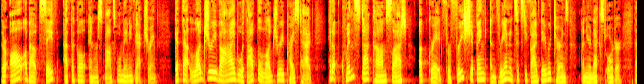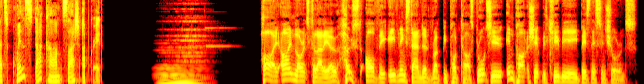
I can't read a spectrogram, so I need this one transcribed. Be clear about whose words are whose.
Speaker 1: They're all about safe, ethical, and responsible manufacturing. Get that luxury vibe without the luxury price tag. Hit up quince.com slash upgrade for free shipping and 365 day returns on your next order. That's quince.com slash upgrade.
Speaker 2: Hi, I'm Lawrence Dallaglio, host of the Evening Standard Rugby Podcast, brought to you in partnership with QBE Business Insurance.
